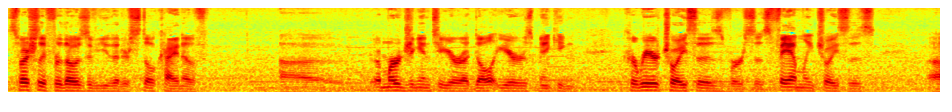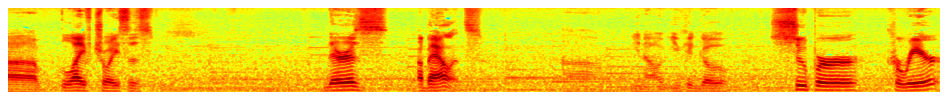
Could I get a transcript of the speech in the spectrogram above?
especially for those of you that are still kind of uh, emerging into your adult years, making career choices versus family choices, uh, life choices. There is a balance. Uh, you know, you can go super career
